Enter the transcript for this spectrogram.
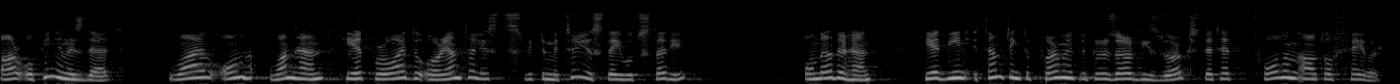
our opinion is that while on one hand he had provided the Orientalists with the materials they would study, on the other hand, he had been attempting to permanently preserve these works that had fallen out of favor.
